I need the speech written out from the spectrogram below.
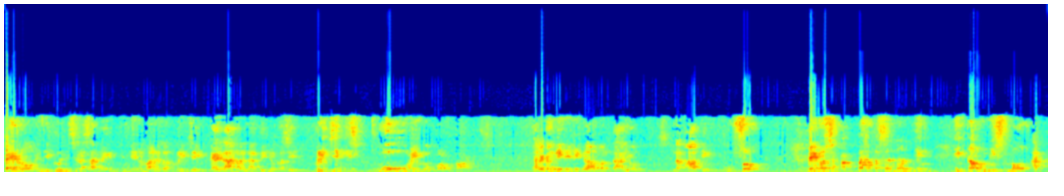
pero, hindi ko yung sinasabing hindi naman ang preaching. Kailangan natin yun kasi preaching is wooing of our hearts. Talagang nililigawan tayo ng ating puso. Pero sa pagbabasa natin, ikaw mismo at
